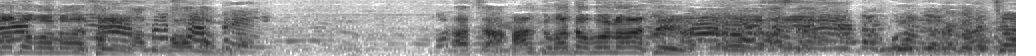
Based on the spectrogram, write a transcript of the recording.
কথা বলা আছে চালু করা যাবে না আচ্ছা ফালতু কথা বলা আছে। আচ্ছা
